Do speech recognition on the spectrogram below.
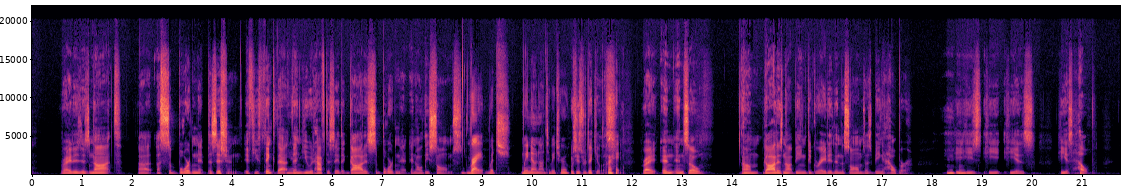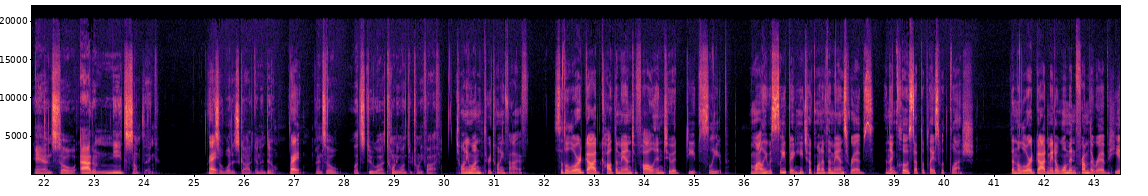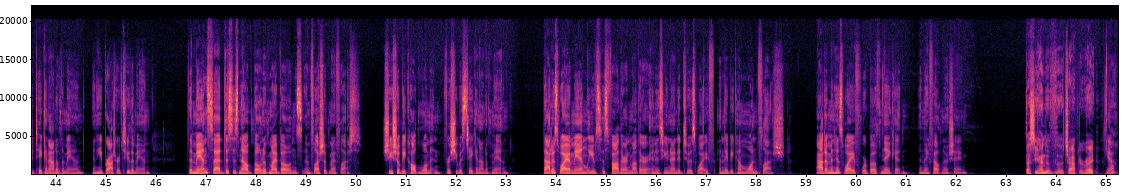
right? It is not uh, a subordinate position. If you think that, Yeah. then you would have to say that God is subordinate in all these psalms, Right. Which we know not to be true. which is ridiculous. Right. Right and and so um, god is not being degraded in the psalms as being a helper he, Mhm. he's he he is he is help and so adam needs something And Right. so what is god going to do Right. and so let's do uh, 21 through 25 21 through 25. So the Lord God called the man to fall into a deep sleep. And while he was sleeping, he took one of the man's ribs and then closed up the place with flesh. Then the Lord God made a woman from the rib he had taken out of the man, and he brought her to the man. The man said, This is now bone of my bones and flesh of my flesh. She shall be called woman, for she was taken out of man. That is why a man leaves his father and mother and is united to his wife, and they become one flesh. Adam and his wife were both naked, and they felt no shame. that's the end of the chapter right Yeah.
